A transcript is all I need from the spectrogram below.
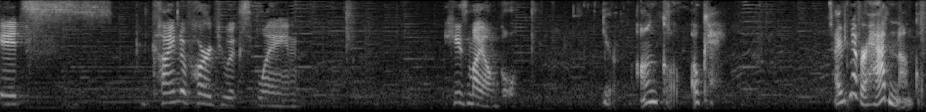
It's kind of hard to explain. He's my uncle. Your uncle. Okay. I've never had an uncle.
